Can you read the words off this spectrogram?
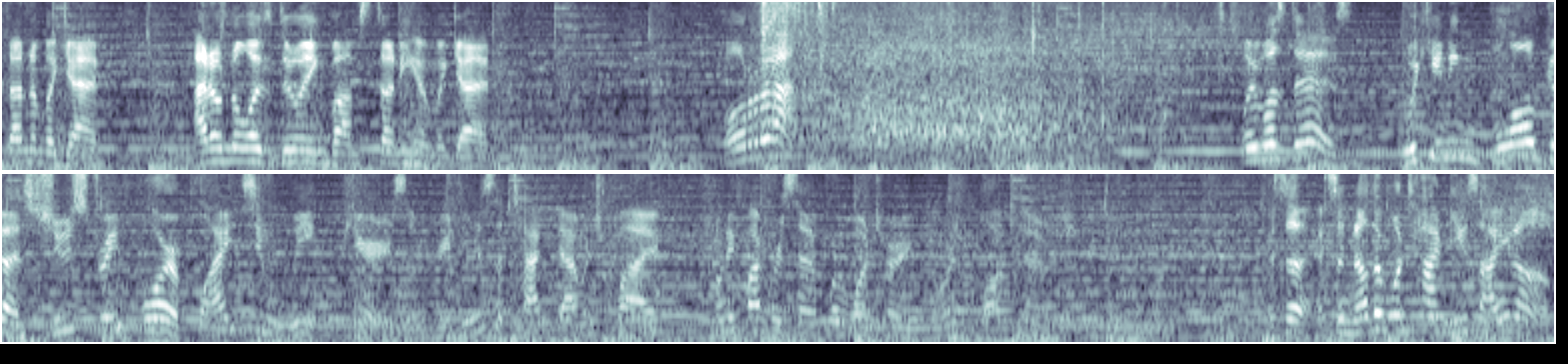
Stun him again. I don't know what it's doing, but I'm stunning him again. Alright! Wait, what's this? Weakening blowguns. Shoot straight forward. Apply to weak pierce. Reduce attack damage by 25% for one turn. Ignores block damage. It's a it's another one-time use item.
